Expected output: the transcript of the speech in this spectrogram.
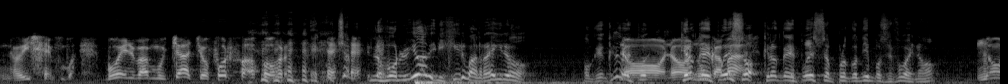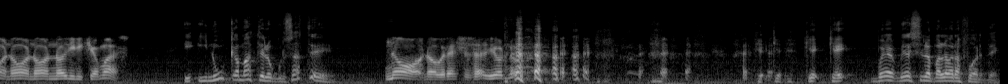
nos dicen, vuelvan muchachos, por favor. ¿Los volvió a dirigir Barreiro? Porque creo, no, creo que después eso, creo que después eso poco tiempo se fue, ¿no? No, no, no, no dirigió más. ¿Y, nunca más te lo cruzaste? No, no, gracias a Dios no. que, voy, a, decir una palabra fuerte.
